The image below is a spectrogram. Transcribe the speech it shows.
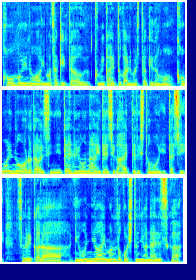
コウモリの今さっき言った組み換えとかありましたけどもコウモリのロタウイルスに似ているような遺伝子が入ってる人もいたしそれから日本には今のところ人にはないですが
